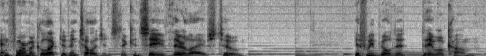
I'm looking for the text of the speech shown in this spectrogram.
and form a collective intelligence that can save their lives too. If we build it, they will come.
